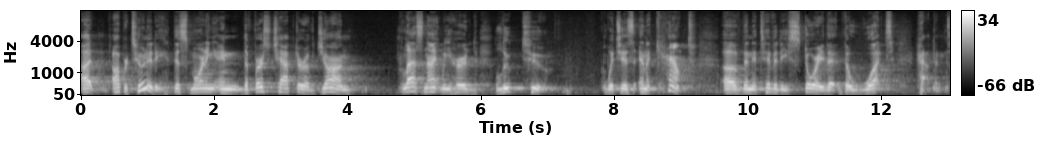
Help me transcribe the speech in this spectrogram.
uh, opportunity this morning in the first chapter of John. Last night we heard Luke 2, which is an account of the nativity story, the, the what happened.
